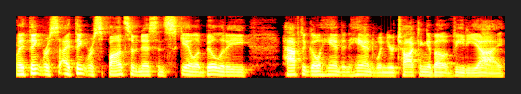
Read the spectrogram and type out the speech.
I think res- I think responsiveness and scalability have to go hand in hand when you're talking about VDI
